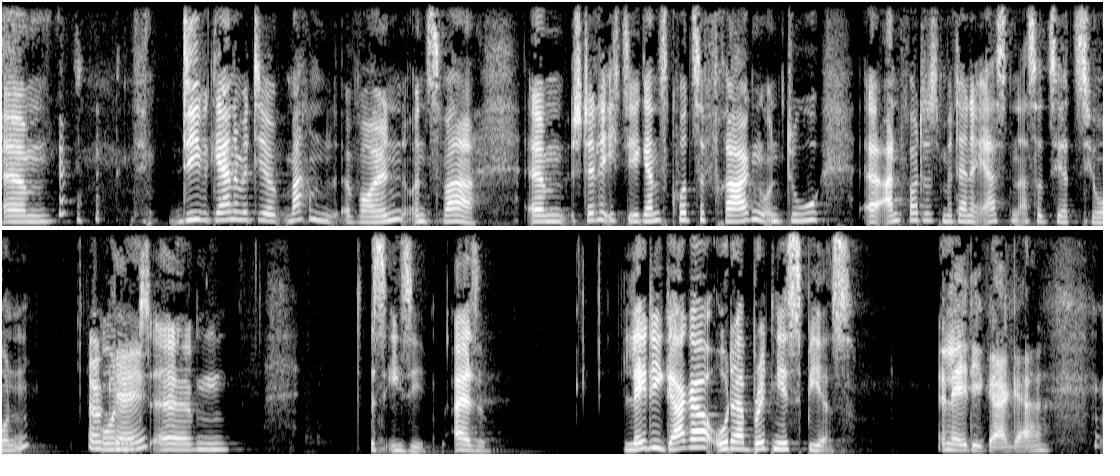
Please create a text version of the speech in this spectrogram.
ähm, die wir gerne mit dir machen wollen. Und zwar ähm, stelle ich dir ganz kurze Fragen und du äh, antwortest mit deiner ersten Assoziation. Okay. Und ähm, ist easy. Also, Lady Gaga oder Britney Spears? Lady Gaga.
